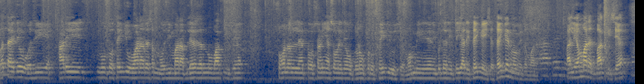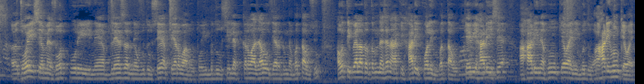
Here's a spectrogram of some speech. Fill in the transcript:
બતાવી દેવું. હજી હાડી નું તો થઈ ગયું વાના રસમ હજી મારા બ્લેઝરનું બાકી છે. સોનલ ને તો સણિયા સોણી ને એવું ઘણું ખરું થઈ ગયું છે. મમ્મી ની એની બધાની તૈયારી થઈ ગઈ છે. થઈ ગઈ ને મમ્મી તમારે? ખાલી અમારે જ બાકી છે. હવે જોઈ છે અમે જોધપુરી ને બ્લેઝર ને એવું બધું છે પહેરવાનું. તો એ બધું સિલેક્ટ કરવા જાવ ત્યારે તમને બતાવશું. સૌથી પહેલા તો તમને છે ને આખી હાડી ખોલીને બતાવું. કેવી હાડી છે આ હાડીને શું કહેવાય ને બધું. આ હાડી શું કહેવાય?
